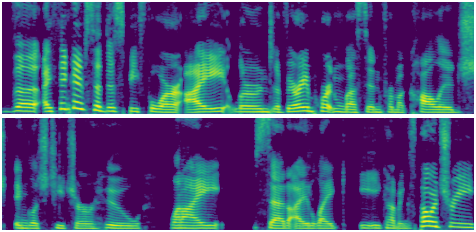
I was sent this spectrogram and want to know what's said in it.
the I think I've said this before. I learned a very important lesson from a college English teacher who when I said I like E. E. Cummings poetry,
